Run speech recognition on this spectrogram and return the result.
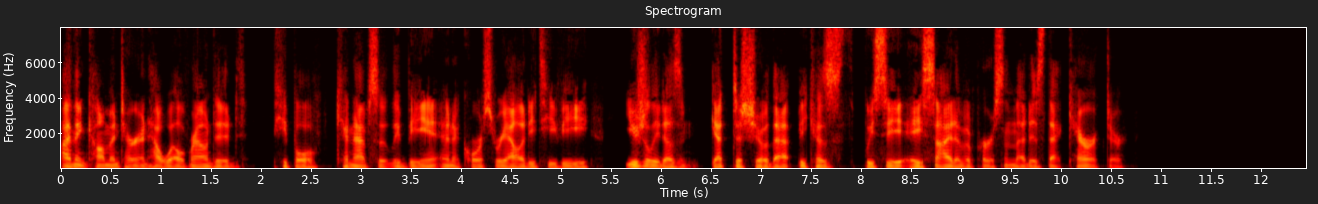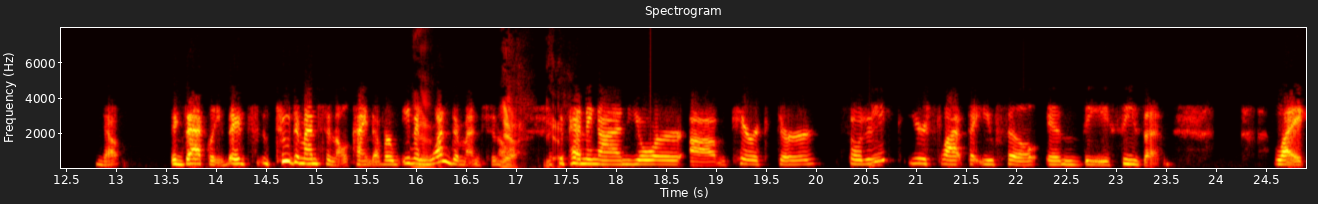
i think commentary on how well rounded people can absolutely be and of course reality tv usually doesn't get to show that because we see a side of a person that is that character yeah exactly it's two dimensional kind of or even Yeah. one dimensional yeah yeah depending on your um, character, so to speak, your slot that you fill in the season. Like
